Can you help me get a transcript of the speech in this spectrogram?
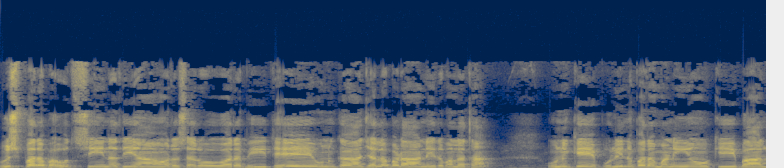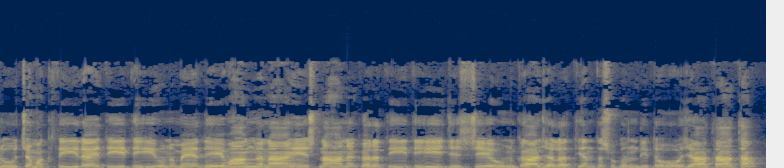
उस पर बहुत सी नदियाँ और सरोवर भी थे। उनका जल बड़ा निर्मल था। उनके पुलिन पर मणियों की बालू चमकती रहती थी। उनमें देवांगनाएँ स्नान करती थी, जिससे उनका जल अत्यंत सुगंधित हो जाता था।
